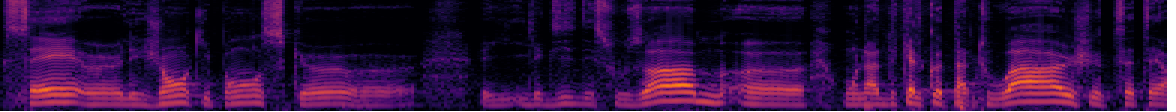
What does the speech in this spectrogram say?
C'est euh, les gens qui pensent qu'il euh, existe des sous-hommes, euh, on a quelques tatouages, etc.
